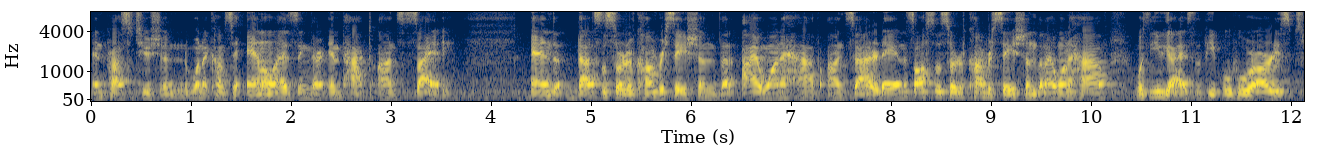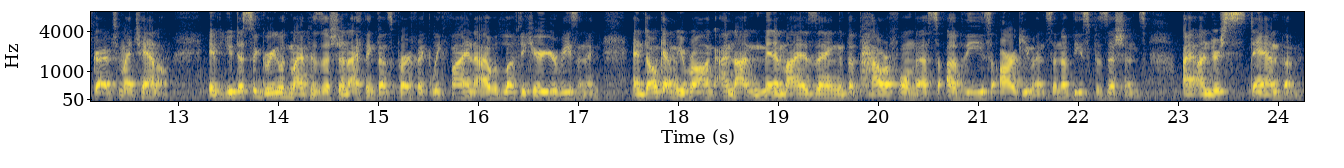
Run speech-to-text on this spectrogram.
and prostitution, when it comes to analyzing their impact on society. And that's the sort of conversation that I want to have on Saturday. And it's also the sort of conversation that I want to have with you guys, the people who are already subscribed to my channel. If you disagree with my position, I think that's perfectly fine. I would love to hear your reasoning. And don't get me wrong, I'm not minimizing the powerfulness of these arguments and of these positions. I understand them.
